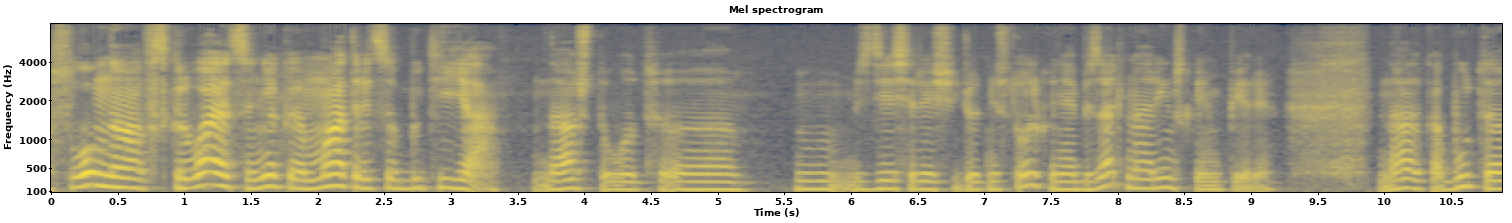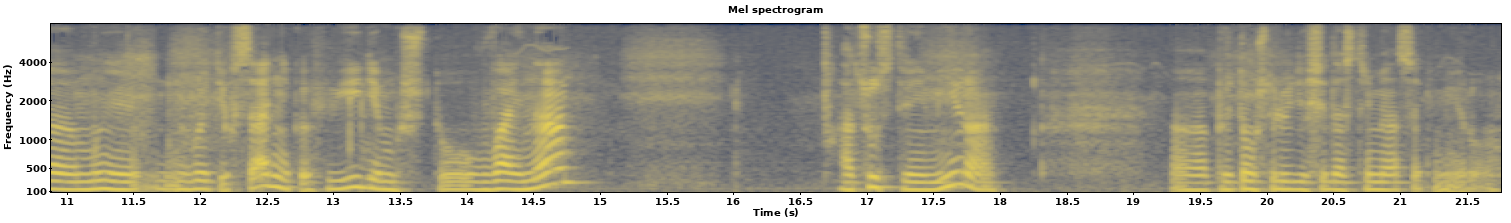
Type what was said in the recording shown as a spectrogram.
словно вскрывается некая матрица бытия, да, что вот э, здесь речь идет не столько, не обязательно о Римской империи, да, как будто мы в этих всадниках видим, что война, отсутствие мира, э, при том, что люди всегда стремятся к миру,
